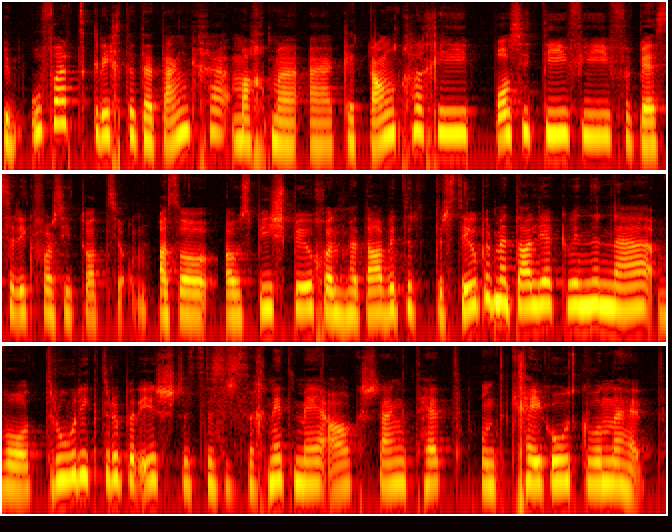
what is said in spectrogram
Beim aufwärts gerichteten Denken macht man eine gedankliche, positive Verbesserung der Situation. Also als Beispiel könnte man da wieder den Silbermedaillengewinner nehmen, der traurig darüber ist, dass er sich nicht mehr angestrengt hat und kein Gold gewonnen hat.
